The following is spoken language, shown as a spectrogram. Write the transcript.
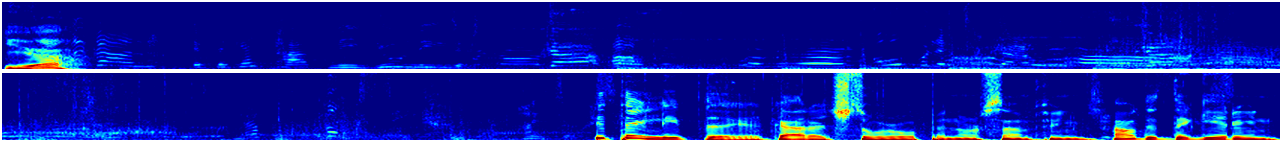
Yeah. If they get past me, you'll need it. Let me in. Open it, you For fuck's sake. I'll do it. Did they leave the garage door open or something? How did they get in?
